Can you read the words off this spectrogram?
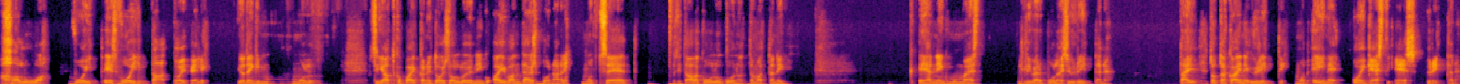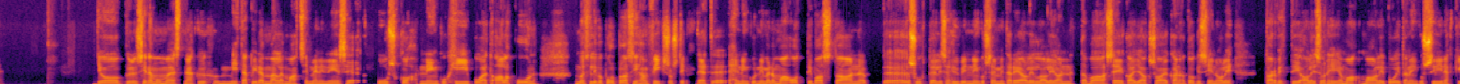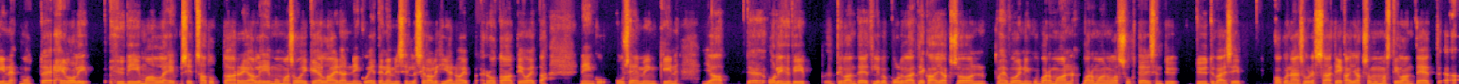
halua voit, edes voittaa toi peli. Jotenkin mul, se jatkopaikka nyt olisi ollut jo niin kuin aivan täys bonari, mutta se, että sitä alkuun lukuun ottamatta, niin eihän niin kuin mun mielestä Liverpool ei yrittänyt. Tai totta kai ne yritti, mutta ei ne oikeasti edes yrittänyt. Joo, kyllä siinä mun mielestä näkyy, mitä pidemmälle matsi meni, niin se usko niin kuin hiipuu. Et alkuun mun Liverpool pelasi ihan fiksusti. Et he niin kuin nimenomaan otti vastaan suhteellisen hyvin niin kuin se, mitä Realilla oli annettavaa se ekan jakso aikana. Toki siinä oli tarvittiin Alisonia ja ma- maalipuita niin kuin siinäkin, mutta heillä oli hyviä malleja sit satuttaa Realiin, muun muassa oikean laidan niin kuin etenemisillä, siellä oli hienoja rotaatioita niin kuin useamminkin, ja oli hyviä tilanteet Liverpoolilla, että eka on he voi niin kuin varmaan, varmaan olla suhteellisen ty- tyytyväisiä kokonaisuudessaan. Että eka jakso muun muassa tilanteet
